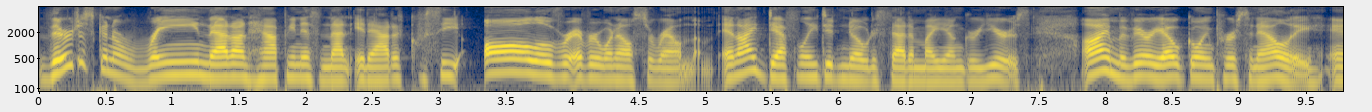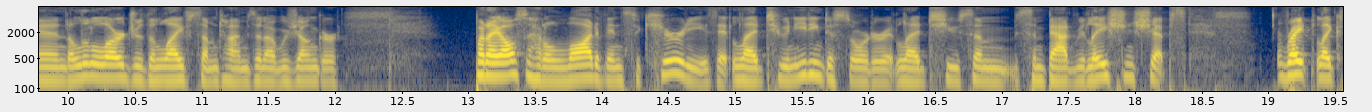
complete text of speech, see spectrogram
they're just going to rain that unhappiness and that inadequacy all over everyone else around them. And I definitely did notice that in my younger years. I'm a very outgoing personality and a little larger than life sometimes when I was younger but I also had a lot of insecurities. It led to an eating disorder. It led to some some bad relationships, right like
